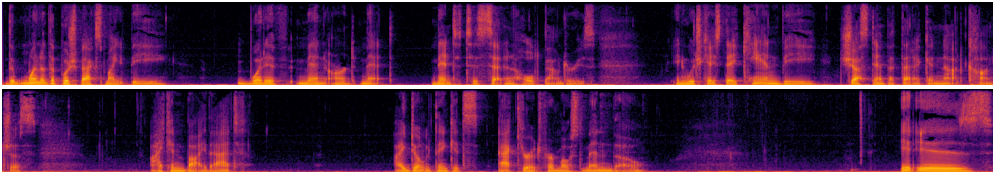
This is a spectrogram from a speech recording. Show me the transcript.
The, one of the pushbacks might be what if men aren't met, meant to set and hold boundaries? In which case they can be just empathetic and not conscious. I can buy that. I don't think it's accurate for most men, though. It is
